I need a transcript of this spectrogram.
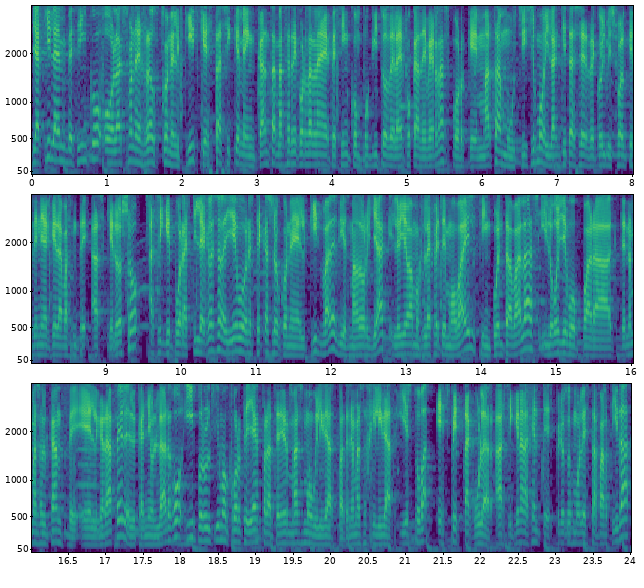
Y aquí la MP5 o Latchman Route con el kit, que esta sí que me encanta, me hace recordar la MP5 un poquito de la época de Verdas porque mata muchísimo y le han quitado ese recoil visual que tenía que era bastante asqueroso. Así que por aquí la clase la llevo en este caso con el kit, ¿vale? Diezmador Jack, y luego llevamos la FT Mobile, 50 balas y luego llevo para tener más alcance el grapple, el cañón largo y por último corte Jack para tener más movilidad, para tener más agilidad y esto va espectacular. Así que nada gente, espero que os moleste esta partida,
